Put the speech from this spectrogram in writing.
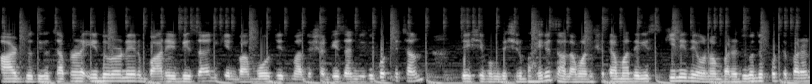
আর যদি হচ্ছে আপনারা এই ধরনের বাড়ির ডিজাইন কিংবা মসজিদ, মাদ্রাসার ডিজাইন যদি করতে চান, দেশ এবং দেশের বাইরে, তাহলে আমাদের সাথে আমাদের স্ক্রিনে দেওয়া নাম্বারে যোগাযোগ করতে পারেন।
